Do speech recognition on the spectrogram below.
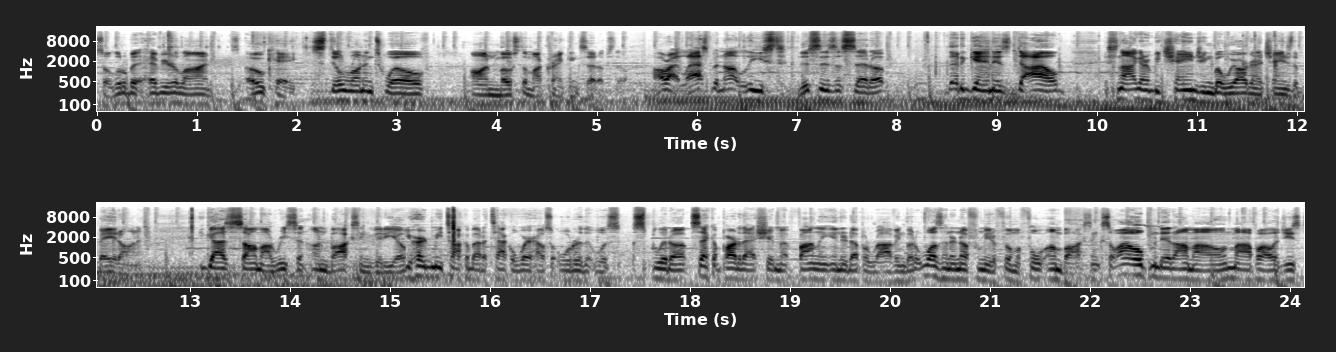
so a little bit heavier line is okay. Still running 12 on most of my cranking setups though. All right, last but not least, this is a setup that again is dialed. It's not gonna be changing, but we are gonna change the bait on it. You guys saw my recent unboxing video. You heard me talk about a tackle warehouse order that was split up. Second part of that shipment finally ended up arriving, but it wasn't enough for me to film a full unboxing, so I opened it on my own. My apologies.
